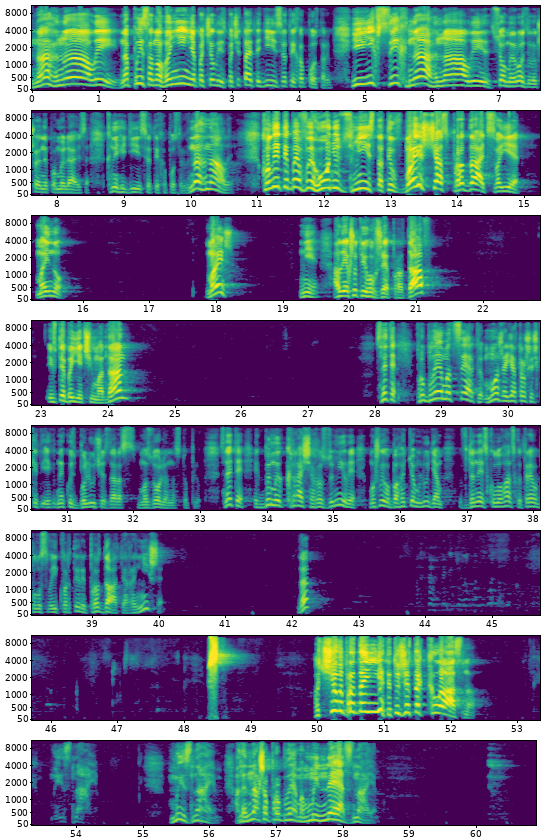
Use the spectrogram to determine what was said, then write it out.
Нагнали. Написано, гоніння почались. Почитайте дії святих апостолів. І їх всіх нагнали. Сьомий розділ, якщо я не помиляюся, книги дії святих апостолів. Нагнали. Коли тебе вигонять з міста, ти маєш час продати своє майно? Маєш? Ні. Але якщо ти його вже продав, і в тебе є чемодан, Знаєте, проблема церкви, може, я трошечки на якусь болючу зараз мозолю наступлю. Знаєте, якби ми краще розуміли, можливо, багатьом людям в Донецьку, Луганську треба було свої квартири продати раніше. Да? А що ви продаєте? Тут же так класно. Ми знаємо. Але наша проблема ми не знаємо.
